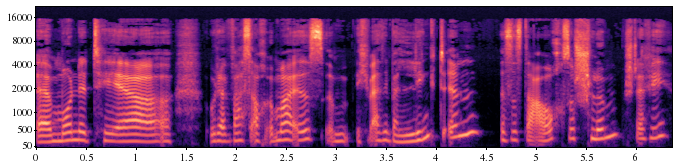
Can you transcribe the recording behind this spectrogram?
äh, monetär oder was auch immer ist. Ähm, ich weiß nicht, bei LinkedIn ist es da auch so schlimm, Steffi?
